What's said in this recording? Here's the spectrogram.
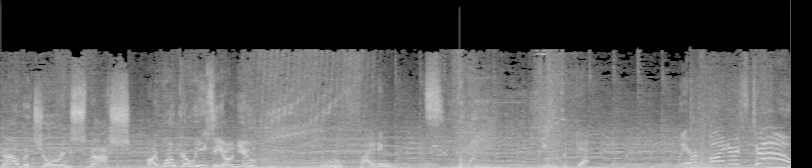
now that you're in Smash, I won't go easy on you! Ooh, fighting words. You forget. We're fighters too!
